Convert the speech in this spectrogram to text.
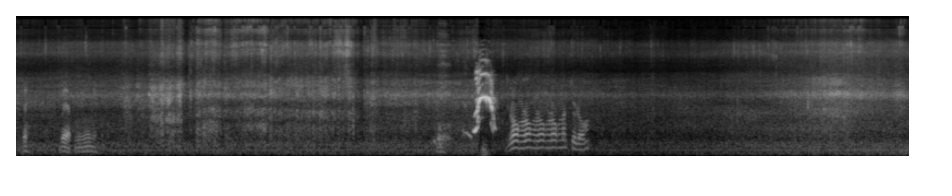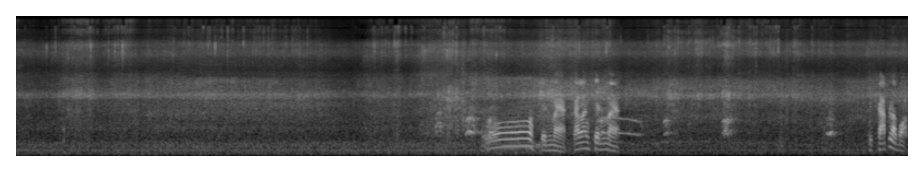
ดเลยแบบนี้นี่ ลงลงลงลงมันจิหลมโอ้เป็นหมากกำลังเป็นหมากสิกลับและบอก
